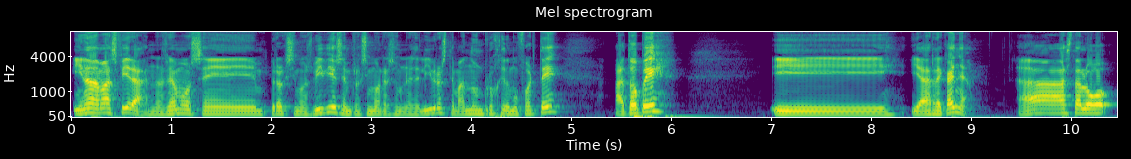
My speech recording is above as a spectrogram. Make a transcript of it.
Y nada más, fiera, nos vemos en próximos vídeos, en próximos resúmenes de libros, te mando un rugido muy fuerte, a tope y, y a darle caña. Hasta luego.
